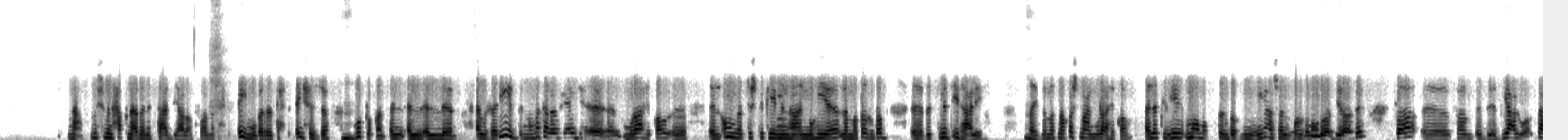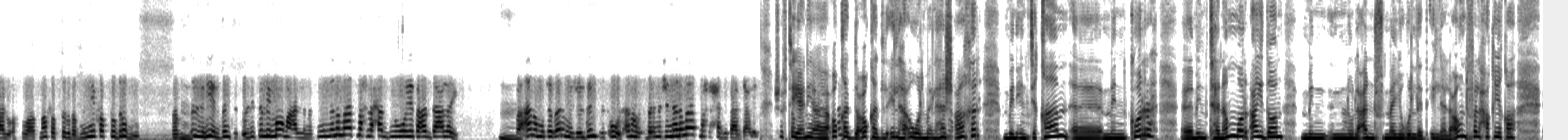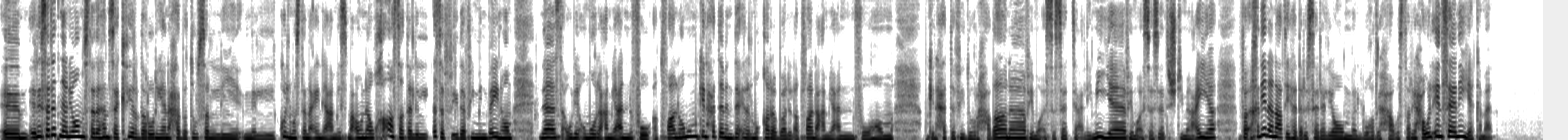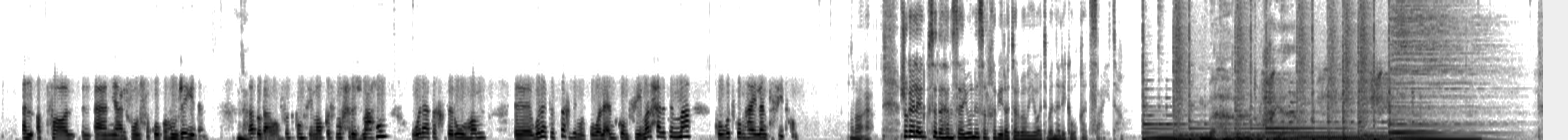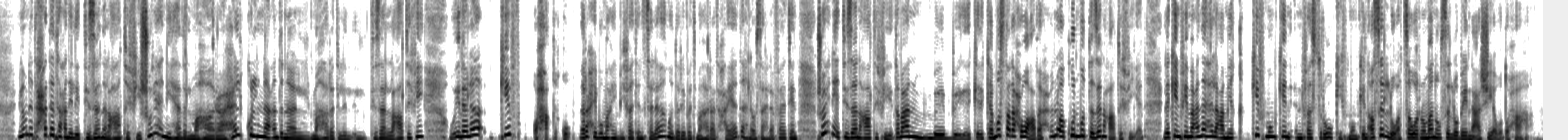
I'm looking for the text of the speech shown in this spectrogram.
نعم مش من حقنا ابدا التعدي على أطفالنا تحت أي مبرر تحت أي حجة. مطلقا ال ال ال الغريب إنه مثلا في عندي آه، مراهقة آه، الأم بتشتكي منها إنه هي لما تغضب آه، بتمد إيدها عليها. طيب لما تناقشت مع المراهقة قالت لي ماما بتغضب مني عشان برضه موضوع الدراسة ف آه، فبيعلوا تعلوا أصواتنا فبتغضب مني فبتضربني فبتقول لي هي البنت بتقول لي بتقول لي ماما علمتني إن أنا ما أسمح لحد إنه هو يتعدى علي. فأنا متبرمج البنت بتقول أنا متبرمج ان أنا ما اسمح لحد يتعدى علي. شفتي يعني آه، عقد عقد إلها أول ما إلهاش آخر من انتقام آه، من كره آه، من تنمر أيضا من أنه العنف ما يولد إلا العنف في الحقيقة. آم، رسالتنا اليوم أستاذة همسة كثير ضرورية أنا حابة توصل لكل المستمعين اللي عم يسمعونا وخاصة للأسف إذا في من بينهم ناس أولياء أمور عم يعنفوا أطفالهم وممكن حتى من الدائرة المقربة للأطفال عم يعنفوهم. ممكن حتى في دور حضانة في مؤسسات تعليمية في مؤسسات اجتماعية. فخلينا نعطي هذه الرسالة اليوم الواضحة والصريحة والإنسانية كمان. الأطفال الآن يعرفون حقوقهم جيدا. نعم. لا تضعوا أنفسكم في موقف محرج معهم ولا تخسروهم آه، ولا تستخدموا القوة لأنكم في مرحلة ما قوتكم هاي لن تفيدكم. رائع. شكرا لك أستاذة همسة يونس الخبيرة التربوية وأتمنى لك أوقات سعيدة مهارات اليوم نتحدث عن الاتزان العاطفي. شو يعني هذا المهارة؟ هل كلنا عندنا مهارة الاتزان العاطفي؟ وإذا لا كيف أحققه؟ رحبوا معي بفاتن سلام مدربة مهارات حياة أهلا وسهلا فاتن. شو يعني اتزان عاطفي؟ طبعا ب ب كمصطلح واضح أنه أكون متزن عاطفيا. لكن في معناها العميق كيف ممكن نفسره؟ كيف ممكن أصل له أتصور أنه ما نوصل له بين عشية وضحاها.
